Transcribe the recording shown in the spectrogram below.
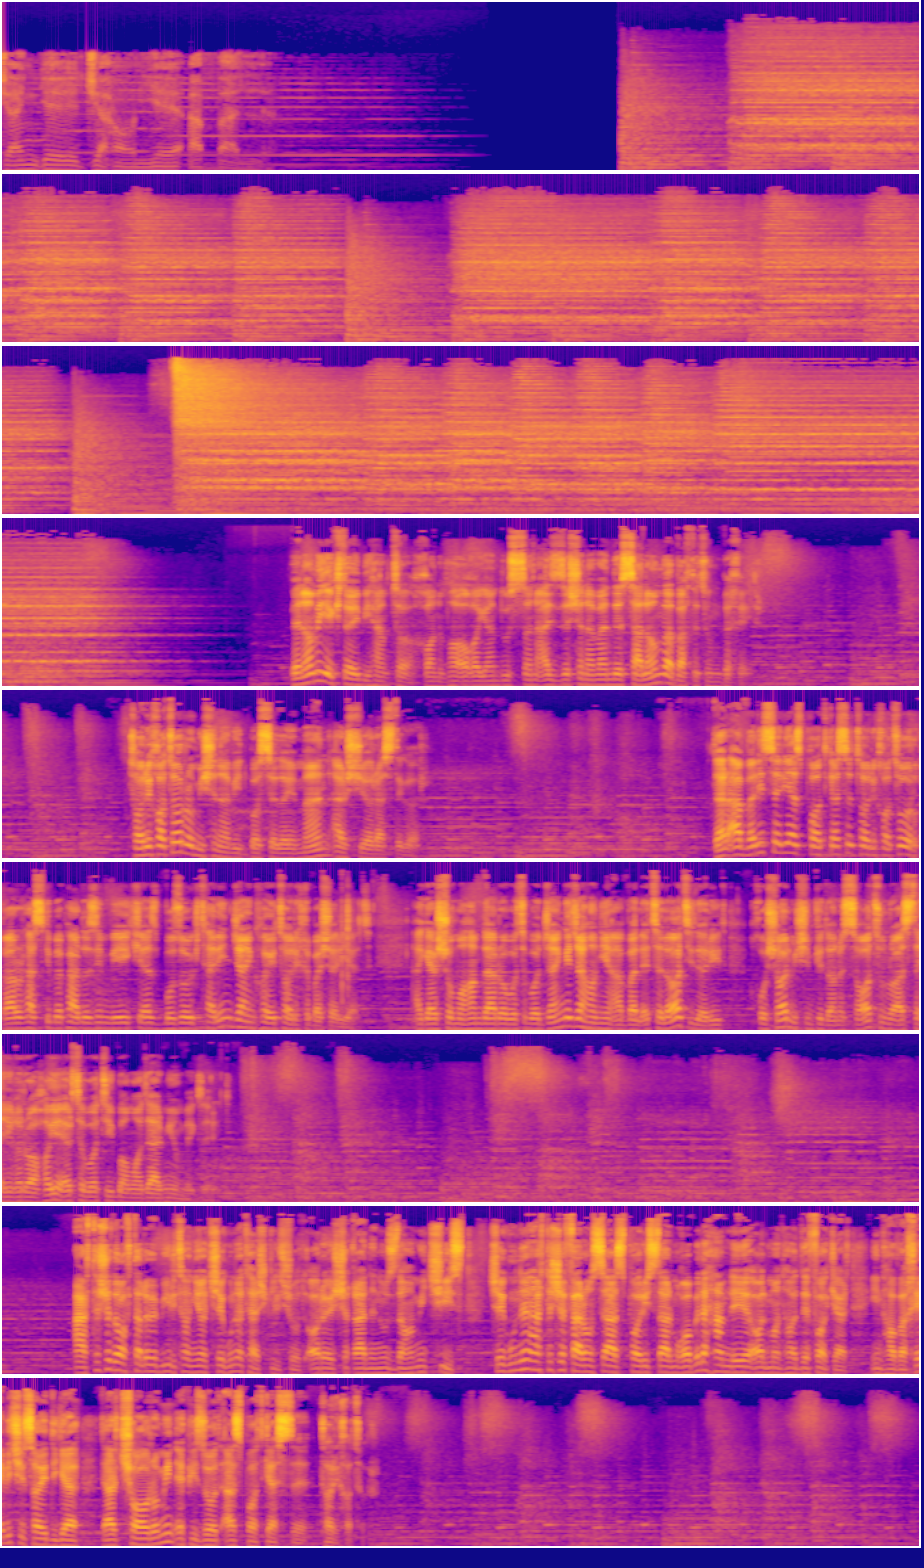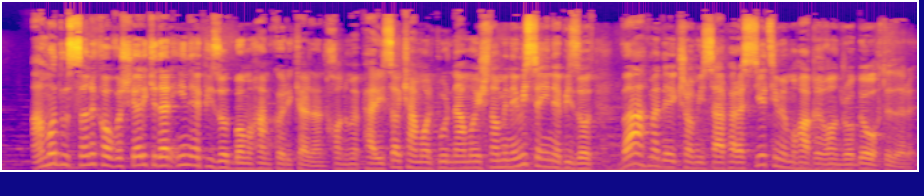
جنگ جهانی اول. به نام یکتای بی همتا خانم ها آقایان دوستان عزیز شنونده سلام و وقتتون بخیر. تاریخاتار رو میشنوید با صدای من ارشیا رستگار. در اولین سری از پادکست تاریخاتور قرار هست که بپردازیم به یکی از بزرگترین جنگ های تاریخ بشریت. اگر شما هم در رابطه با جنگ جهانی اول اطلاعاتی دارید خوشحال میشیم که دانسته هاتون رو از طریق راه های ارتباطی با ما در میون بگذارید. ارتش داوطلب بریتانیا چگونه تشکیل شد؟ آرایش قرن 19 چیست؟ چگونه ارتش فرانسه از پاریس در مقابل حمله آلمان ها دفاع کرد؟ اینها و خیلی چیزهای دیگر در چهارمین اپیزود از پادکست تاریخاتور. اما دوستان کاوشگری که در این اپیزود با ما همکاری کردند خانم پریسا کمالپور نمایشنامه نویس این اپیزود و احمد اکرامی سرپرستی تیم محققان رو به عهده داره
